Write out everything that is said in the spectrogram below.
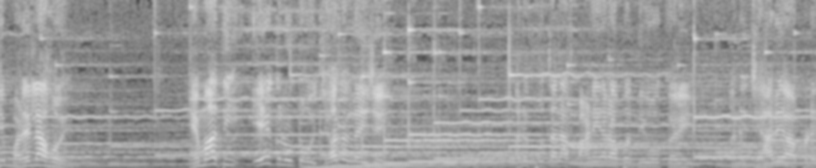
જે ભરેલા હોય, એમાંથી એક લોટો જલ લઈ જઈ. પોતાના પાણીયારા પર દીવો કરી અને જ્યારે આપણે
